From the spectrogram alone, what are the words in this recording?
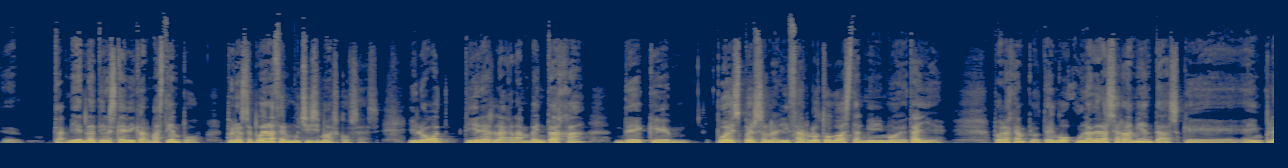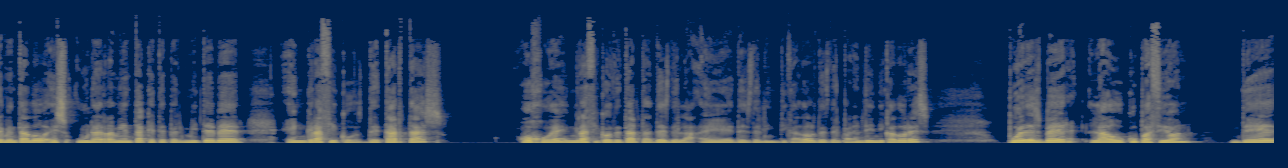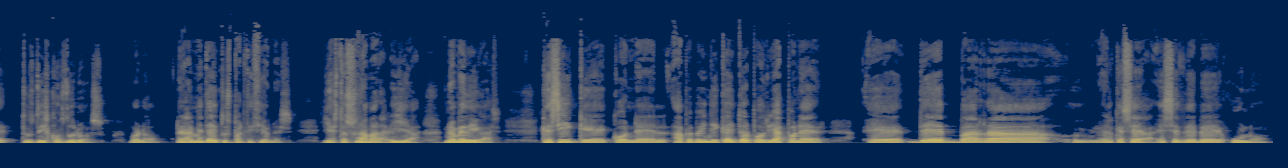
eh, también le tienes que dedicar más tiempo, pero se pueden hacer muchísimas cosas. Y luego tienes la gran ventaja de que puedes personalizarlo todo hasta el mínimo detalle. Por ejemplo, tengo una de las herramientas que he implementado, es una herramienta que te permite ver en gráficos de tartas, ojo, eh, en gráficos de tartas desde, la, eh, desde el indicador, desde el panel de indicadores, puedes ver la ocupación de tus discos duros. Bueno, realmente de tus particiones. Y esto es una maravilla. No me digas que sí, que con el App Indicator podrías poner eh, D barra, el que sea, SDB1,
